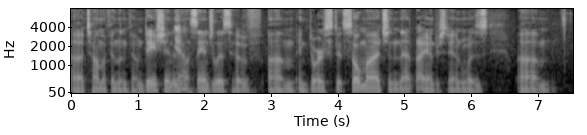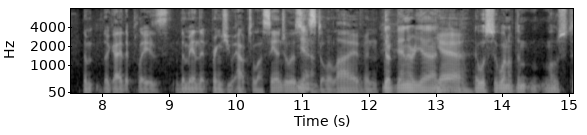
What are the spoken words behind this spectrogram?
uh, Tom of Finland Foundation in Yeah. Los Angeles have um, endorsed it so much, and that I understand was um, the the guy that plays the man that brings you out to Los Angeles. Yeah. He's still alive, and Durk Dehner, yeah, Yeah. that was one of the most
